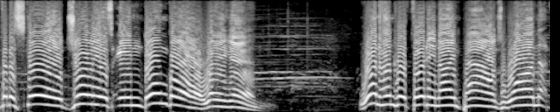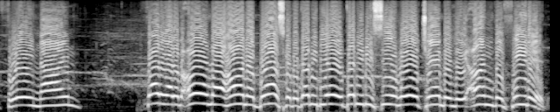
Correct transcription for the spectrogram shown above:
to the scale, Julius Indongo weighing in. 139 pounds, 139. Fighting out of Omaha, Nebraska, the WBO, WBC World Champion, the undefeated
